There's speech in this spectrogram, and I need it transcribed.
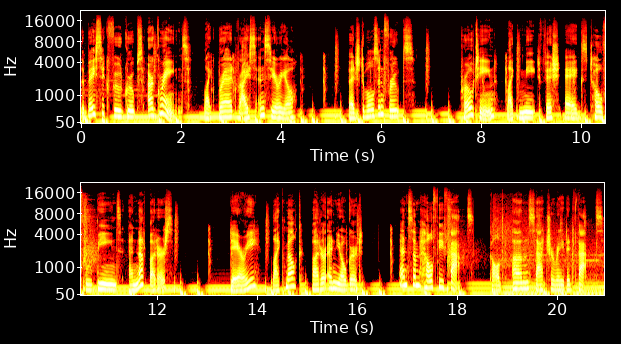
The basic food groups are grains, like bread, rice, and cereal, vegetables and fruits, protein, like meat, fish, eggs, tofu, beans, and nut butters, dairy, like milk, butter, and yogurt, and some healthy fats, called unsaturated fats.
